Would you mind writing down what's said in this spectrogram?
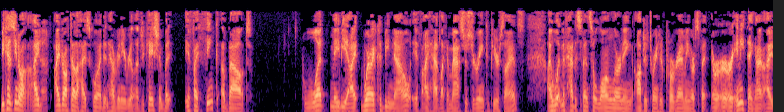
because you know I yeah. I dropped out of high school and I didn't have any real education. But if I think about what maybe I where I could be now if I had like a master's degree in computer science. I wouldn't have had to spend so long learning object oriented programming or, spe- or, or, or anything. I, I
